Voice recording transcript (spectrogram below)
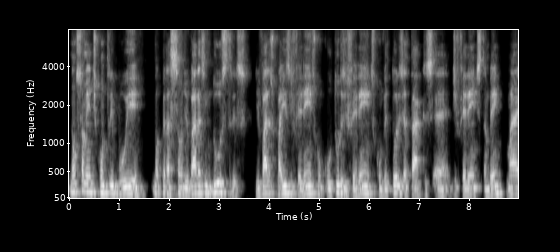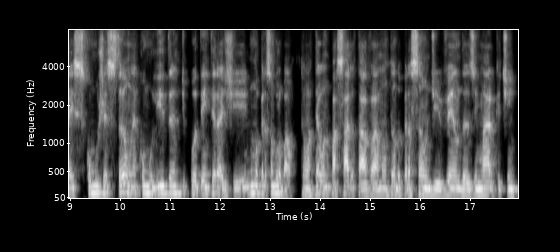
não somente contribuir na operação de várias indústrias, de vários países diferentes, com culturas diferentes, com vetores de ataques é, diferentes também, mas como gestão, né, como líder, de poder interagir numa operação global. Então, até o ano passado, eu estava montando operação de vendas e marketing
